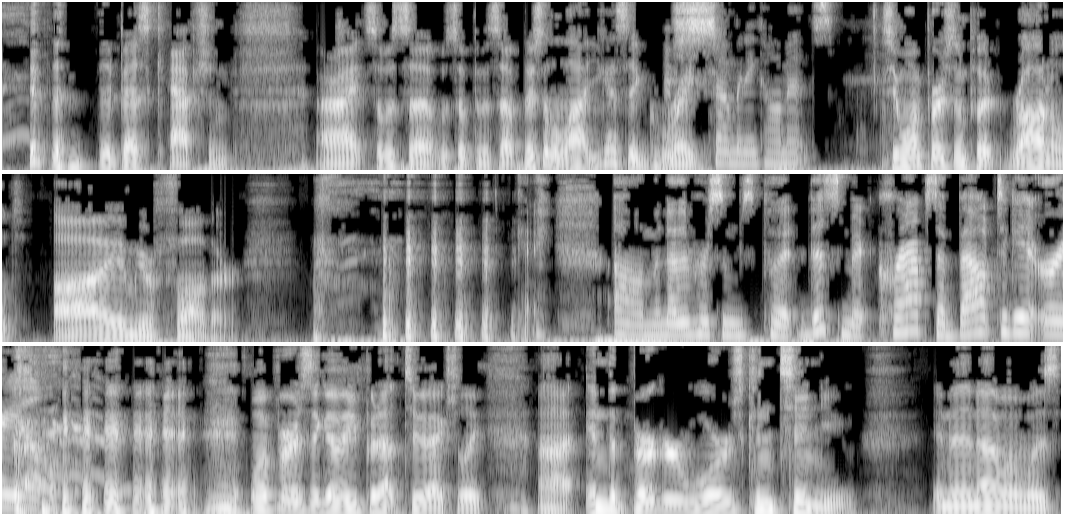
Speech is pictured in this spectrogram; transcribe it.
the, the best caption. All right, so let's uh, let's open this up. There's a lot. You guys say great. There's so many comments. See, one person put Ronald, I am your father. Okay. Um, another person's put this McCrap's about to get real. One person ago, he put out two actually. Uh, and the burger wars continue. And then another one was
